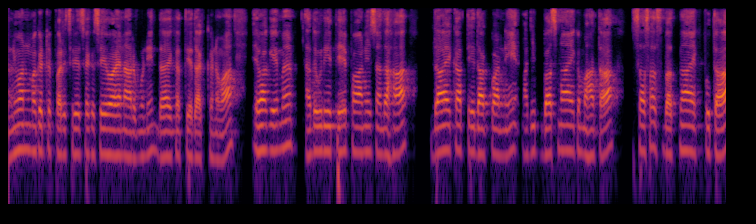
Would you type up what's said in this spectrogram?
නිවන් මගට පරිසරය සැකසේවා යන අරමුණින් දායකත්වයේ දක්වනවා. ඒ වගේම අද උදේ තේ පානය සඳහා දායකත්වයේ දක්වන්නේ අජිත් බස්නායක මහතා සසස් බත්නායක පුතා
